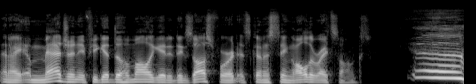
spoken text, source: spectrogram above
And I imagine if you get the homologated exhaust for it, it's going to sing all the right songs. Yeah,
